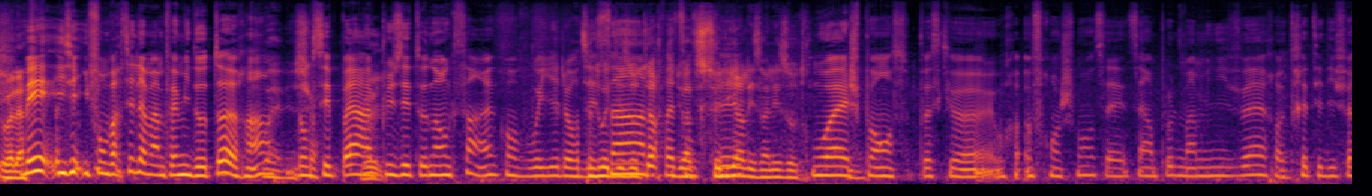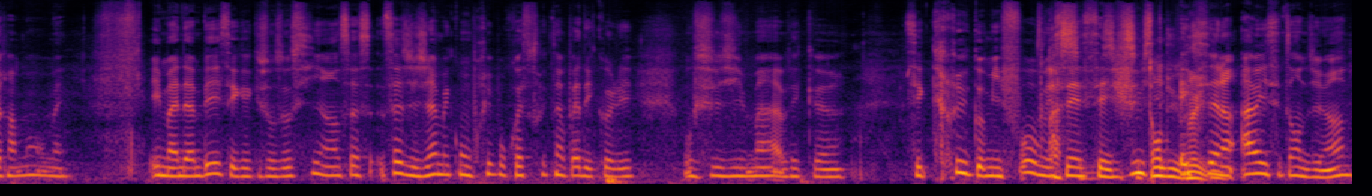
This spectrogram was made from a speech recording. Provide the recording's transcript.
Voilà. Mais ils, ils font partie de la même famille d'auteurs, hein. Ouais, donc c'est pas Oui. plus étonnant que ça hein, quand vous voyez leurs Ça doit être dessins. des auteurs qui doivent se lire les uns les autres. Ouais, je pense, parce que fr- franchement, c'est c'est un peu le même univers euh, traité différemment, mais. Et Madame B, c'est quelque chose aussi. Hein. Ça, ça j'ai jamais compris pourquoi ce truc n'a pas décollé au Fujima avec. euh, c'est cru comme il faut, mais Ah, c'est juste tendu, oui. excellent. Ah oui, c'est tendu. Hein. De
